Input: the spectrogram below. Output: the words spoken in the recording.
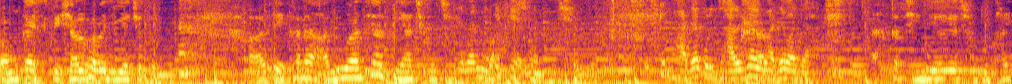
লঙ্কা স্পেশালভাবে দিয়েছ তুমি। আর এখানে আলু আছে আর পেঁয়াজ কুচি। একটু ভাজা করে ঝাল ঝাল ভাজা ভাজা। একটা চিংড়ি আগে শুধু খাই।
